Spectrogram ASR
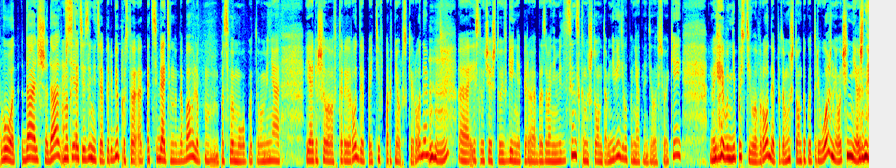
Вот, дальше, да. Ну, все... кстати, извините, я перебью, просто от, от себя тяну добавлю по своему опыту. У меня, я решила во вторые роды пойти в партнерские роды. Угу. Если учесть, что у Евгения первое образование медицинское, ну что он там не видел, понятное дело, все окей. Но я его не пустила в роды, потому что он такой тревожный, очень нежный.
